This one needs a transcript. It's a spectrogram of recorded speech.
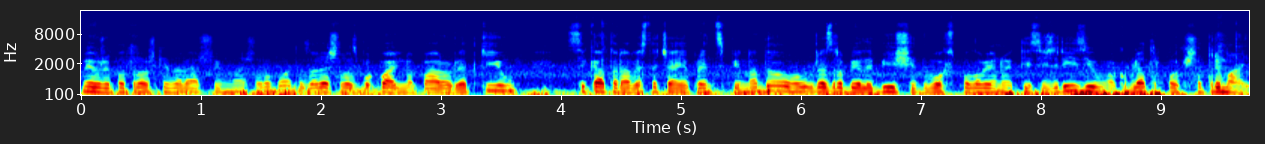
Ми вже потрошки завершуємо нашу роботу. Залишилось буквально пару рядків. Сікатора вистачає в принципі надовго. Вже зробили більше 2,5 тисяч різів, акумулятор поки що тримає.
